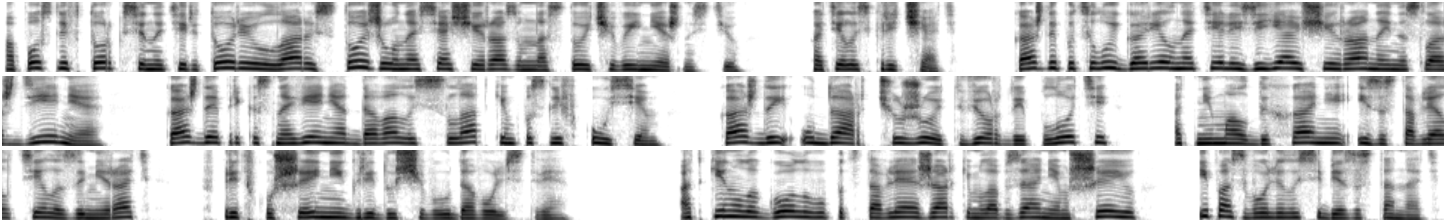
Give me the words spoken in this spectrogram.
а после вторгся на территорию Лары с той же уносящей разум настойчивой нежностью. Хотелось кричать. Каждый поцелуй горел на теле зияющей раной наслаждения, каждое прикосновение отдавалось сладким послевкусием, каждый удар чужой твердой плоти отнимал дыхание и заставлял тело замирать в предвкушении грядущего удовольствия. Откинула голову, подставляя жарким лобзанием шею, и позволила себе застонать.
